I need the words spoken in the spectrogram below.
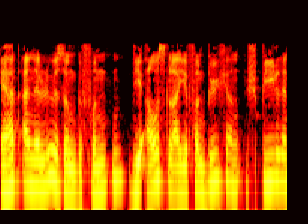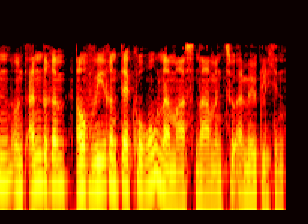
Er hat eine Lösung gefunden, die Ausleihe von Büchern Spielen und anderem auch während der Corona-Maßnahmen zu ermöglichen,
